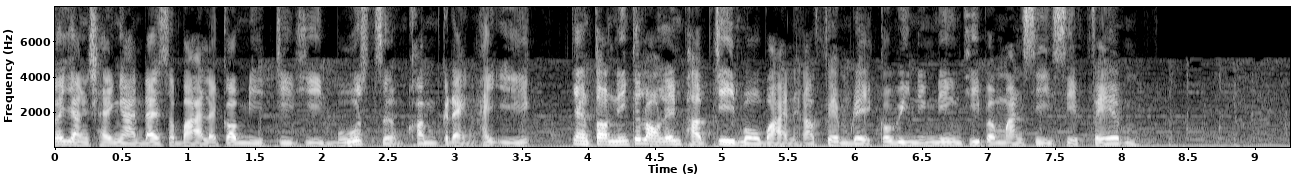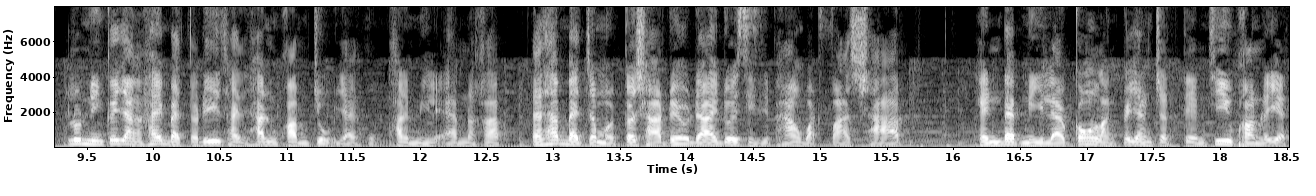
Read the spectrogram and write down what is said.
ก็ยังใช้งานได้สบาย แล้วก็มี GT Boost เสริมความแกร่งให้อีก อย่างตอนนี้ก็ลองเล่น PUBG Mobile นะครับ เฟรมเรทก็วิ่งนิ่งๆ ที่ประมาณ 40 เฟรม รุ่นนี้ก็ยังให้แบตเตอรี่ไททันความจุใหญ่ 6,000 มิลลิแอมป์นะครับ แต่ถ้าแบตจะหมดก็ชาร์จเร็วได้ด้วย 45 วัตต์ฟาสชาร์จ เห็นแบบนี้แล้วกล้องหลังก็ยังจัดเต็มที่ความละเอียด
